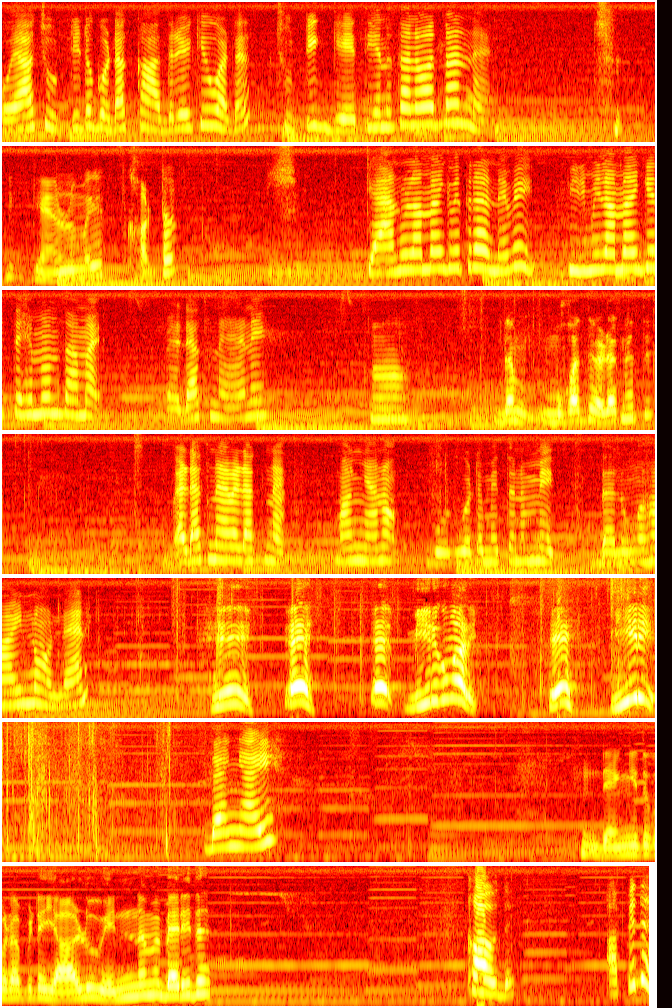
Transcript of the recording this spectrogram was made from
ඔයා චුට්ටිට ගොඩක් ආදරය කිව්වට චුට්ටි ගේ තියෙන තැනවත් දන්නේ නෑ ගෑනු ළමගේ කට? ගෑනු ළමයිගේ විතරක් නෙවෙයි පිරිමි ළමයිගෙත් එහෙමම තමයි. වැඩක් නෑනේ දැන් මොකද්ද වැඩක් නැත්තේ? වැඩක් නෑ වැඩක් නෑ මං යනවා. බොරුවට මෙතන මේ දැනුම් අහා ඉන්න ඕනේ නෑනේ හේ ඒ ඒ මීරි කුමාරි. ඒ මීරි. දැන් ඇයි දැන් එතකොට අපිට යාළු වෙන්නම බැරිද? කවුද? අපිද?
